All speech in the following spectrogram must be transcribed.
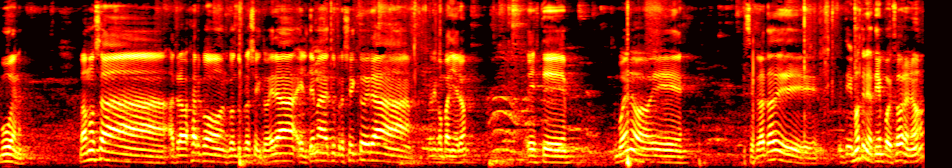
Bueno, vamos a, trabajar con, tu proyecto. Era el tema de tu proyecto era con el compañero. Este, bueno, eh, se trata de hemos tenido tiempo de sobra, ¿no?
